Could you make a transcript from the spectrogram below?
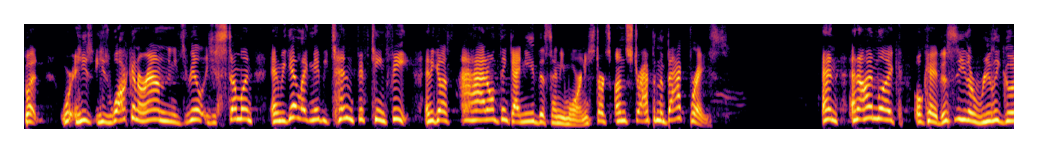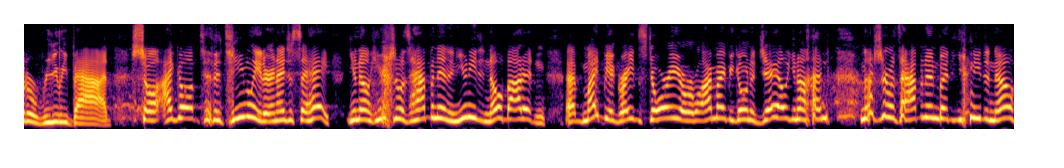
But he's, he's walking around and he's real he's stumbling and we get like maybe 10 15 feet and he goes i don't think i need this anymore. And he starts unstrapping the back brace and, and I'm like, okay, this is either really good or really bad. So I go up to the team leader and I just say, hey, you know, here's what's happening and you need to know about it. And it might be a great story or I might be going to jail. You know, I'm not sure what's happening, but you need to know.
